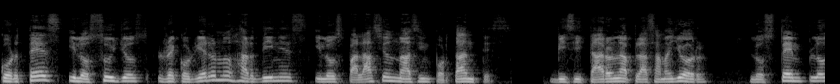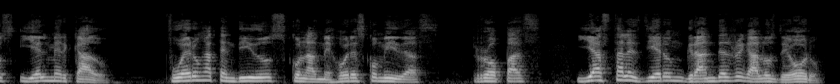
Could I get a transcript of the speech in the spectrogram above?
Cortés y los suyos recorrieron los jardines y los palacios más importantes. Visitaron la Plaza Mayor, los templos y el mercado. Fueron atendidos con las mejores comidas, ropas y hasta les dieron grandes regalos de oro.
